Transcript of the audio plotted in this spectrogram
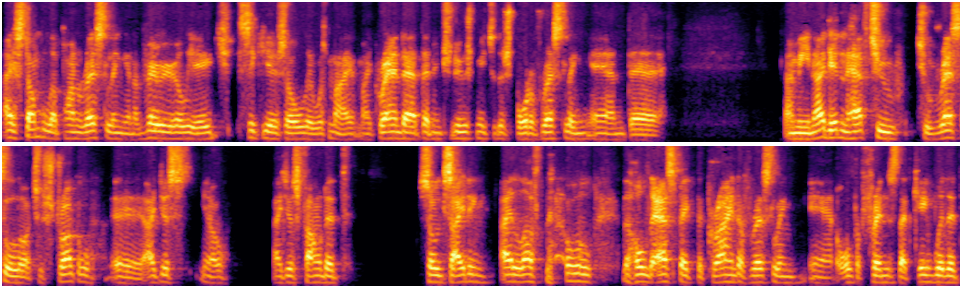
I stumbled upon wrestling in a very early age, six years old. It was my my granddad that introduced me to the sport of wrestling, and uh, I mean, I didn't have to to wrestle or to struggle. Uh, I just, you know, I just found it so exciting. I loved the whole the whole aspect, the grind of wrestling, and all the friends that came with it.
